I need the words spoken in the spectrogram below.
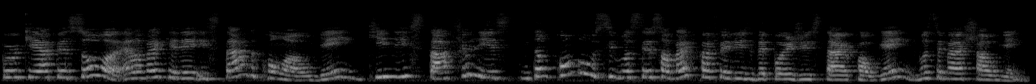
Porque a pessoa, ela vai querer estar com alguém que está feliz. Então, como se você só vai ficar feliz depois de estar com alguém, você vai achar alguém?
